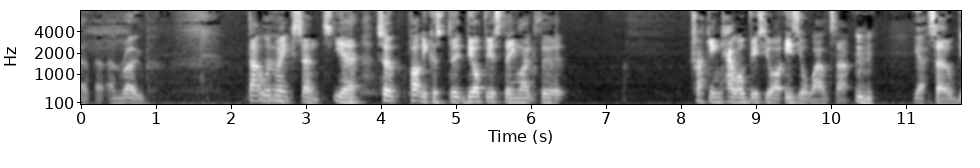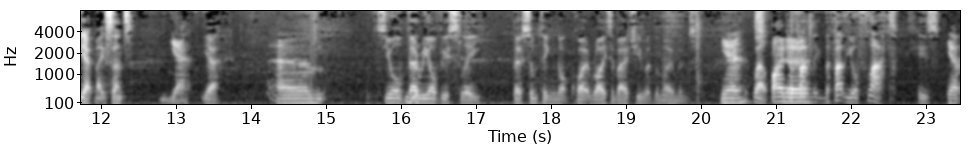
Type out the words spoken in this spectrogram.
and, and robe. that would make sense. Yeah, so partly because the the obvious thing, like the tracking how obvious you are, is your wild stat. Yeah. So Yeah, makes sense. yeah, yeah. um, So you're very obviously there's something not quite right about you at the moment. Yeah. Well, spider, the, fact that, the fact that you're flat is yeah,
